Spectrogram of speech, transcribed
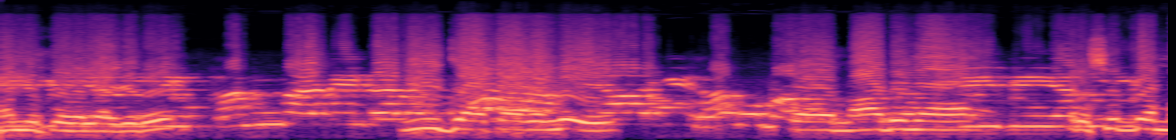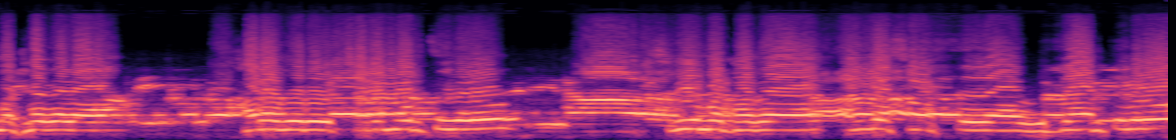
ಹಮ್ಮಿಕೊಳ್ಳಲಾಗಿದೆ. ಈ ಜಾಥಾದಲ್ಲಿ ನಾಡಿನ ಪ್ರಸಿದ್ಧ ಮಠಗಳ ಹರಗುರು ಚರಮೂರ್ತಿಗಳು, ಶ್ರೀಮಠದ ಅಂಗಸಂಸ್ಥೆಯ ವಿದ್ಯಾರ್ಥಿಗಳು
